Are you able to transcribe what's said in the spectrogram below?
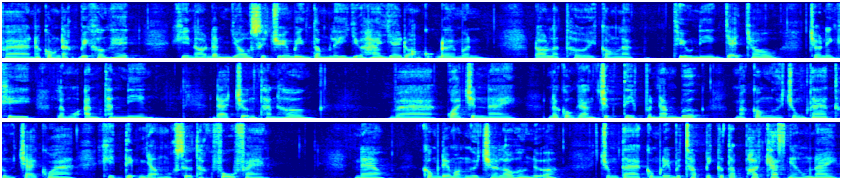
Và nó còn đặc biệt hơn hết khi nó đánh dấu sự chuyển biến tâm lý giữa hai giai đoạn cuộc đời mình. Đó là thời còn là thiếu niên trẻ trâu cho đến khi là một anh thanh niên đã trưởng thành hơn. Và quá trình này nó còn gắn trực tiếp với năm bước mà con người chúng ta thường trải qua khi tiếp nhận một sự thật phủ phàng. Nào, không để mọi người chờ lâu hơn nữa, chúng ta cùng đến với topic của tập podcast ngày hôm nay.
